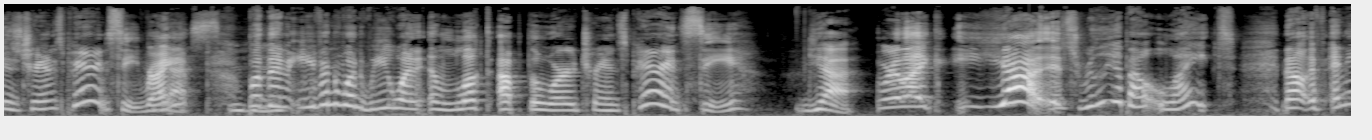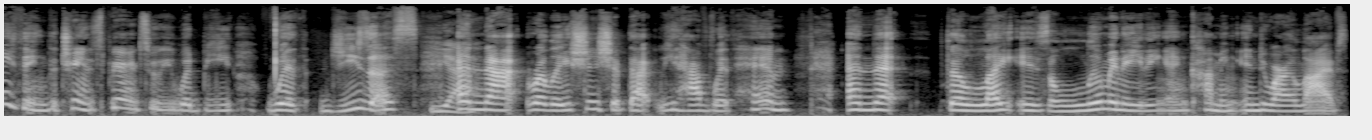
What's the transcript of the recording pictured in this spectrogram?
is transparency, right? Yes. But then mm-hmm. even when we went and looked up the word transparency, Yeah. we're like, yeah, it's really about light. Now, if anything, the transparency would be with Jesus Yeah. and that relationship that we have with him and that the light is illuminating and coming into our lives.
